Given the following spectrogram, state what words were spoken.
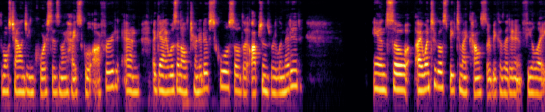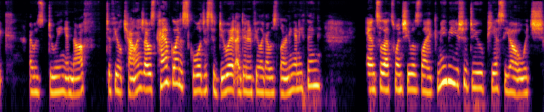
the most challenging courses my high school offered. And again it was an alternative school so the options were limited. And so I went to go speak to my counselor because I didn't feel like I was doing enough to feel challenged. I was kind of going to school just to do it. I didn't feel like I was learning anything. And so that's when she was like, maybe you should do PSEO, which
